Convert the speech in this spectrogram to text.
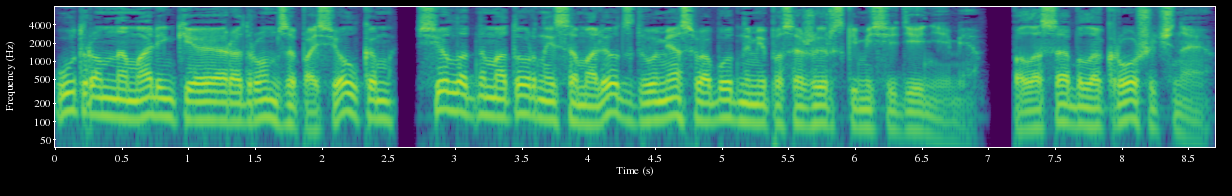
Утром на маленький аэродром за поселком сел одномоторный самолет с двумя свободными пассажирскими сиденьями. Полоса была крошечная,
